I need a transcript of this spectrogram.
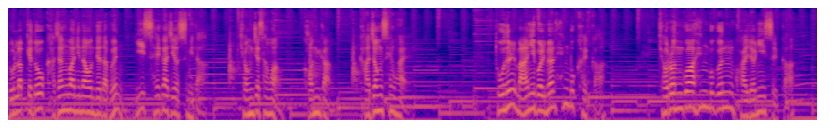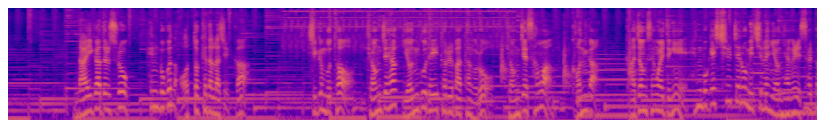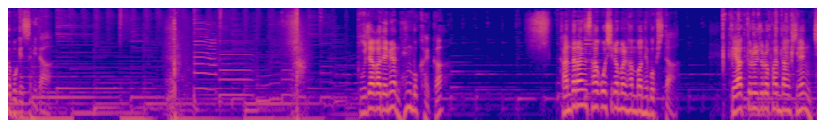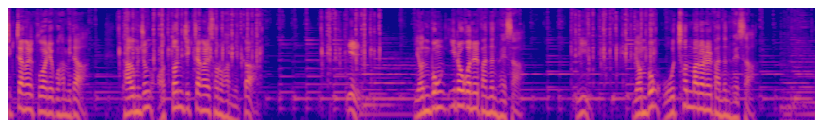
놀랍게도 가장 많이 나온 대답은 이 세 가지였습니다. 경제 상황, 건강, 가정 생활. 돈을 많이 벌면 행복할까? 결혼과 행복은 관련이 있을까? 나이가 들수록 행복은 어떻게 달라질까? 지금부터 경제학 연구 데이터를 바탕으로 경제 상황, 건강, 가정 생활 등이 행복에 실제로 미치는 영향을 살펴보겠습니다. 부자가 되면 행복할까? 간단한 사고 실험을 한번 해봅시다. 대학교를 졸업한 당신은 직장을 구하려고 합니다. 다음 중 어떤 직장을 선호합니까? 1. 연봉 1억 원을 받는 회사. 2. 연봉 5천만 원을 받는 회사.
